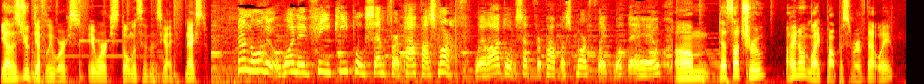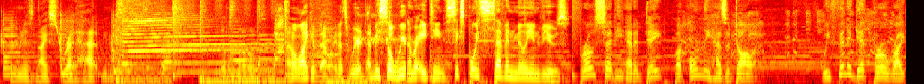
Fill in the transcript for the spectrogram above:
Yeah, this juke definitely works. It works. Don't listen to this guy. Next. You know that one in three people simp for Papa Smurf. Well, I don't send for Papa Smurf. Like, what the hell? Um, that's not true. I don't like Papa Smurf that way. Him in his nice red hat and little nose. And I don't like it that way. That's weird. That'd be so weird. Number 18, 6.7 million views. Bro said he had a date, but only has a dollar. We finna get bro right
